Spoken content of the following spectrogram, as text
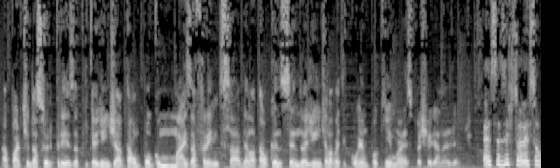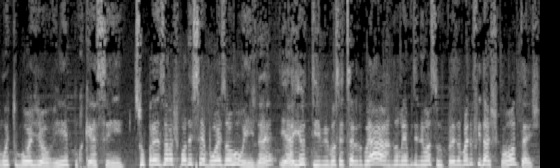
a parte da surpresa, porque a gente já tá um pouco mais à frente, sabe? Ela tá alcançando a gente, ela vai ter que correr um pouquinho mais para chegar na gente. Essas histórias são muito boas de ouvir, porque assim, surpresas elas podem ser boas ou ruins, né? E aí o time, você disseram, ah, não lembro de nenhuma surpresa, mas no fim das contas,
